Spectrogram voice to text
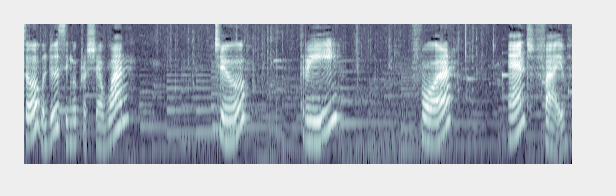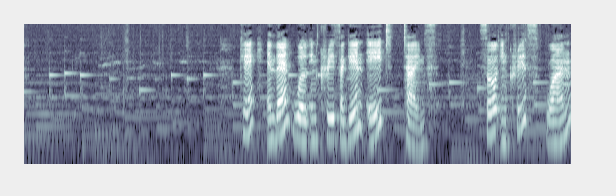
So we'll do single crochet one two three four and five okay and then we'll increase again eight times. So increase one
